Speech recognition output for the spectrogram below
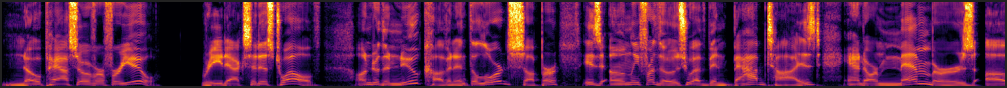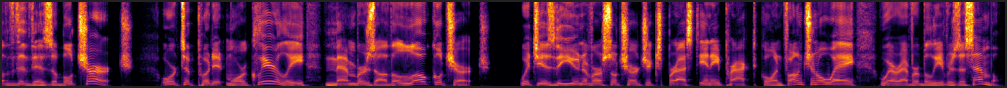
no Passover for you. Read Exodus 12. Under the new covenant, the Lord's Supper is only for those who have been baptized and are members of the visible church, or to put it more clearly, members of a local church, which is the universal church expressed in a practical and functional way wherever believers assemble.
